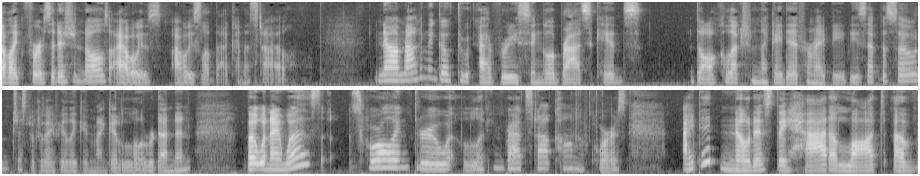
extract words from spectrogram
of like first edition dolls. I always I always love that kind of style. Now I'm not gonna go through every single Bratz Kids doll collection like I did for my babies episode, just because I feel like it might get a little redundant. But when I was scrolling through lookingbratz.com, of course, I did notice they had a lot of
